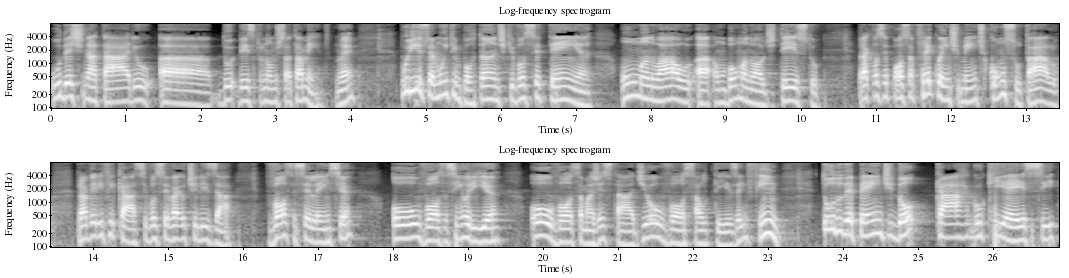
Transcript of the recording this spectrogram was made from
o destinatário uh, do, desse pronome de tratamento, não é? Por isso é muito importante que você tenha um manual, uh, um bom manual de texto, para que você possa frequentemente consultá-lo para verificar se você vai utilizar Vossa Excelência ou Vossa Senhoria ou Vossa Majestade ou Vossa Alteza, enfim, tudo depende do cargo que é esse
